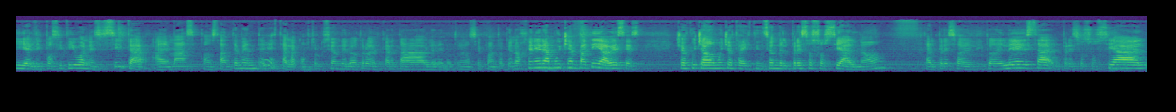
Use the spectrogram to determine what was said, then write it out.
Y el dispositivo necesita, además, constantemente, está la construcción del otro descartable, del otro no sé cuánto, que nos genera mucha empatía a veces. Yo he escuchado mucho esta distinción del preso social, ¿no? Está el preso del delito de lesa, el preso social.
